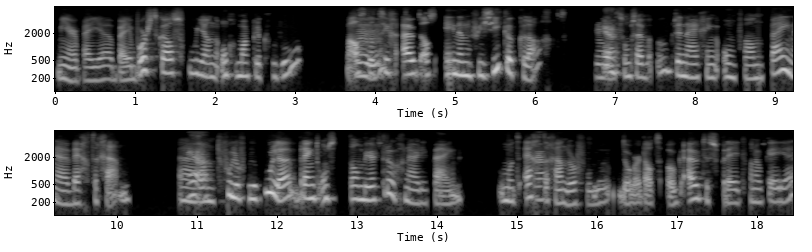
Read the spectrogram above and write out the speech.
meer bij je, bij je borstkas voel je een ongemakkelijk gevoel. Maar als dat Mhm. zich uit als in een fysieke klacht. En Ja, soms hebben we ook de neiging om van pijnen weg te gaan. ja, Ehm, voelen, voelen, voelen brengt ons dan weer terug naar die pijn. Om het echt ja. te gaan doorvoelen. Door dat ook uit te spreken van oké, hè.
